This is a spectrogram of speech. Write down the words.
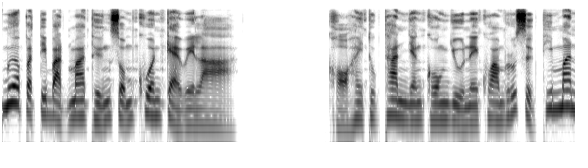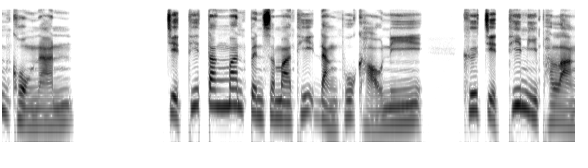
เมื่อปฏิบัติมาถึงสมควรแก่เวลา ขอให้ทุกท่านยังคงอยู่ในความรู้สึกที่มั่นคงนั้น จิตที่ตั้งมั่นเป็นสมาธิดั่งภูเขานี้ คือจิตที่มีพลัง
